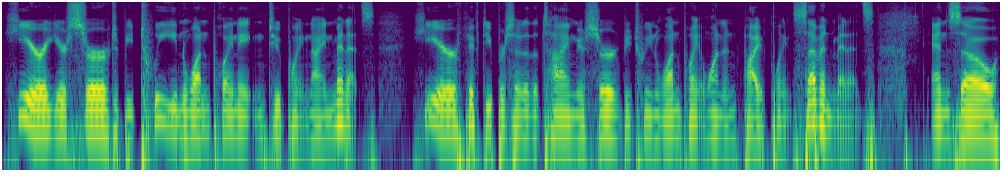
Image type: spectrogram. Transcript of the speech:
here, you're served between 1.8 and 2.9 minutes. Here, 50% of the time, you're served between 1.1 and 5.7 minutes. And so,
